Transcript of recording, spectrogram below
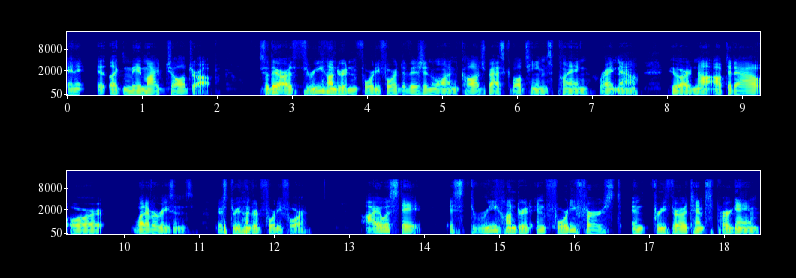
and it, it like made my jaw drop. So there are 344 Division 1 college basketball teams playing right now who are not opted out or whatever reasons. There's 344. Iowa State is 341st in free throw attempts per game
